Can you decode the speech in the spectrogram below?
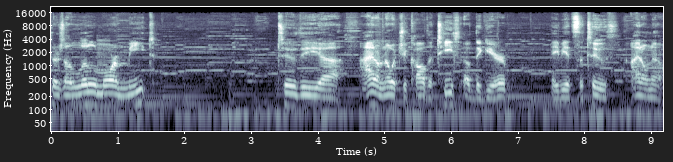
There's a little more meat to the, uh, I don't know what you call the teeth of the gear. Maybe it's the tooth. I don't know.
